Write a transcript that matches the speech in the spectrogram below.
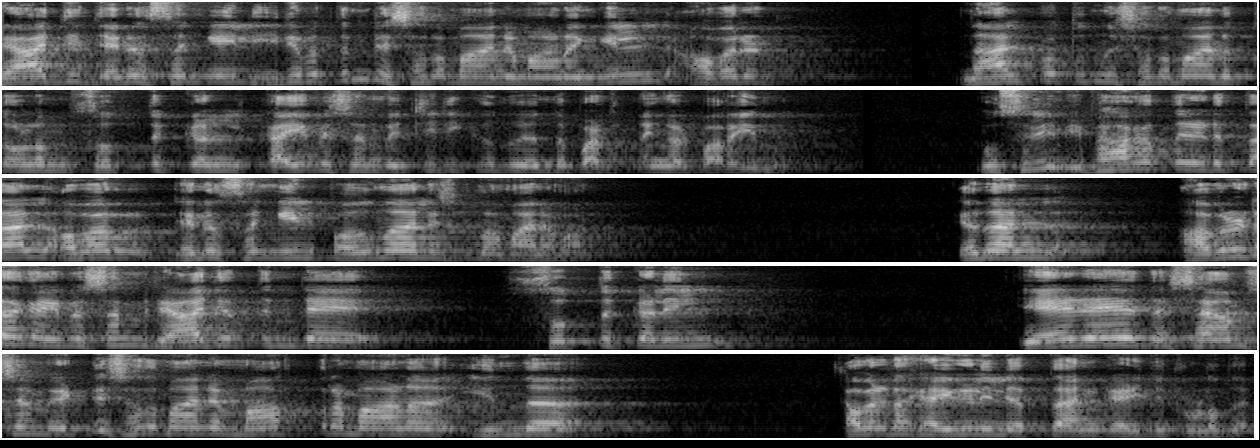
രാജ്യ ജനസംഖ്യയിൽ ഇരുപത്തിരണ്ട് ശതമാനമാണെങ്കിൽ അവർ നാൽപ്പത്തൊന്ന് ശതമാനത്തോളം സ്വത്തുക്കൾ കൈവശം വെച്ചിരിക്കുന്നു എന്ന് പഠനങ്ങൾ പറയുന്നു. മുസ്ലിം വിഭാഗത്തെ എടുത്താൽ അവർ ജനസംഖ്യയിൽ പതിനാല് ശതമാനമാണ്. എന്നാൽ അവരുടെ കൈവശം രാജ്യത്തിന്റെ സ്വത്തുക്കളിൽ ഏഴ് ദശാംശം എട്ട് ശതമാനം മാത്രമാണ് ഇന്ന് അവരുടെ കൈകളിൽ എത്താൻ കഴിഞ്ഞിട്ടുള്ളത്.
